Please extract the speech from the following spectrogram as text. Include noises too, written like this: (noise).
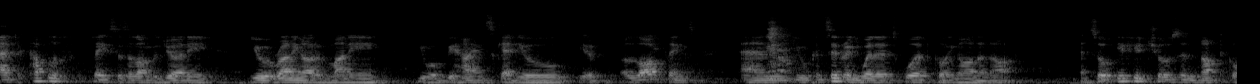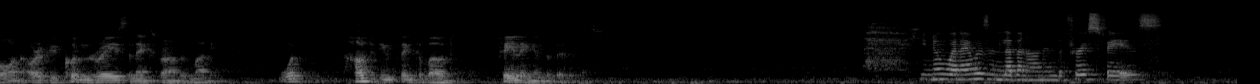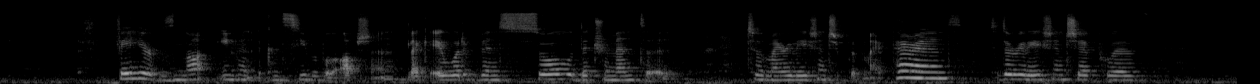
at a couple of places along the journey, you were running out of money, you were behind schedule, you know, a lot of things, and you were considering whether it's worth going on or not. And so, if you'd chosen not to go on, or if you couldn't raise the next round of money, what, how did you think about failing in the business? You know, when I was in Lebanon in the first phase, failure was not even a conceivable option. Like, it would have been so detrimental to my relationship with my parents, to the relationship with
